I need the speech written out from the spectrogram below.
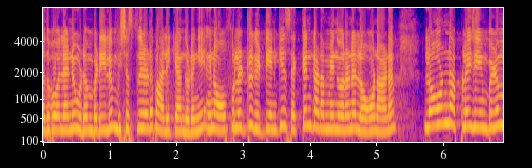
അതുപോലെ തന്നെ ഉടമ്പടിയിലും വിശ്വസ്തയോടെ പാലിക്കാൻ തുടങ്ങി. അങ്ങനെ ഓഫർ ലെറ്റർ കിട്ടി. എനിക്ക് സെക്കൻഡ് കടമ എന്ന് പറയുന്നത് ലോണാണ് ലോണിന് അപ്ലൈ ചെയ്യുമ്പോഴും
